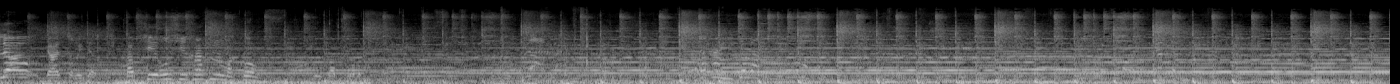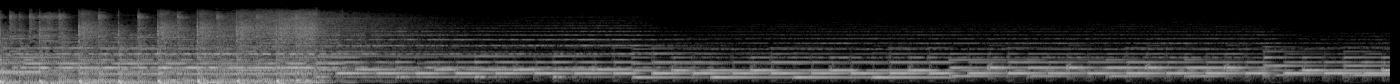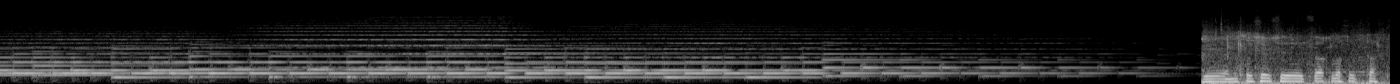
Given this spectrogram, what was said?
לא. גל, תוריד יד. חייב שיראו שהכנסנו מקום. ואני חושב שצריך לעשות קאט.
